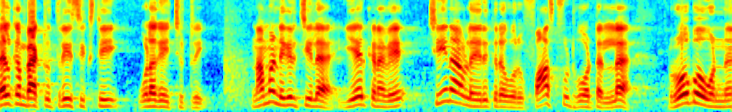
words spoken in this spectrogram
Welcome back to three sixty உலகை சுற்றி. நம்ம நிகழ்ச்சியில் ஏற்கனவே சீனாவில் இருக்கிற ஒரு ஃபாஸ்ட் ஃபுட் ஹோட்டலில் ரோபோ ஒன்று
